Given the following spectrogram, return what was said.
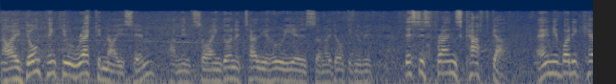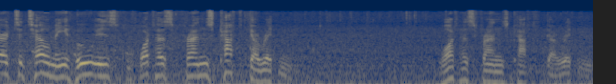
Now, I don't think you recognize him. I mean, so I'm going to tell you who he is, and I don't think you. This is Franz Kafka. Anybody care to tell me who is what has Franz Kafka written? What has Franz Kafka written?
